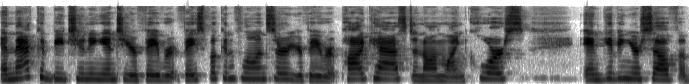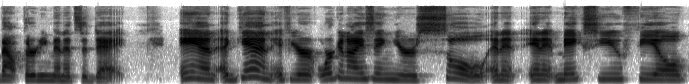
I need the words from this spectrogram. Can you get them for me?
And that could be tuning into your favorite Facebook influencer, your favorite podcast, an online course, and giving yourself about 30 minutes a day. And again, if you're organizing your soul and it and it makes you feel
